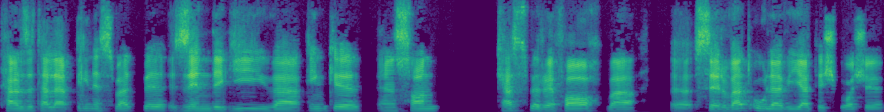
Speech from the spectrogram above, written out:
طرز تلقی نسبت به زندگی و اینکه انسان کسب رفاه و ثروت اولویتش باشه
